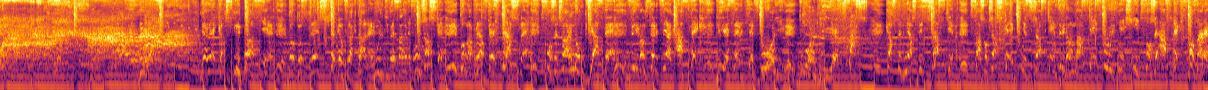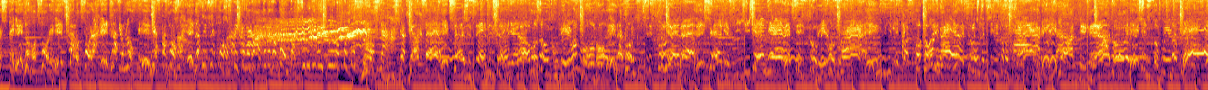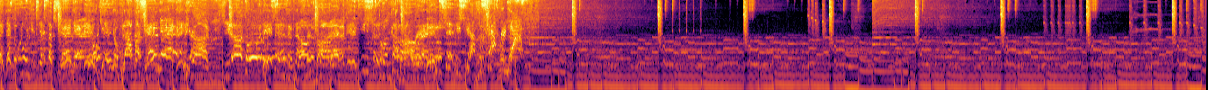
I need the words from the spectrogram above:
Doktor Strange szczepiam fraktale. Multiwersalne twą czaszkę To naprawdę straszne. Tworzę czarną gwiazdę Wyrywam serce jak Aztek. Biję serce w dłoni Dłoń bije w twarz. Kastet miażdży z trzaskiem Twarz o czaszkę ginie z trzaskiem. Zrywam maskę Skóry z mięśni Tworzę aspekt spoza reszty Nowotwory w stanotworach Trafią losy. Miasta w morzach Lasy przez morzach Pęka nowa atomowa bomba. Krzywy nie mój pół rosną jak swe milczenie Na początku było słowo Na końcu wszystko niebe. Ślepie widzicie mnie Wszystko było złe. Nic jest tak spokojne Skończmy wszystko źle Jak ty kreator Księżyc dopływa w krew Jak zasłonię cię zaćmienie Ogień oplata ziemię. Ja anihilator Przerwę planet baret Zniszczę tą kawałę Rozszczepię światło światłem jasne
